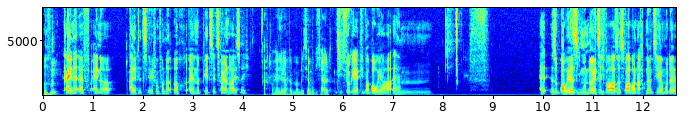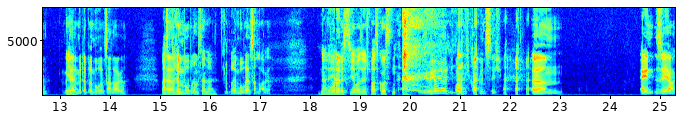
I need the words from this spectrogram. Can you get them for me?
mhm. keine F, eine alte CB500 noch, eine PC32. Ach du Heiliger, man ist ja wirklich alt. Die ist wirklich alt, die war Baujahr, ähm, äh, also Baujahr 97 war es, es war aber ein 98er Modell mit, ja. der, mit der Brembo-Bremsanlage. Was, ähm, Brembo-Bremsanlage? Brembo-Bremsanlage. Na, der Wurde, müsste sich aber seinen Spaß kosten. Ja, ja, ja, die war nicht gerade günstig. ähm, ein sehr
